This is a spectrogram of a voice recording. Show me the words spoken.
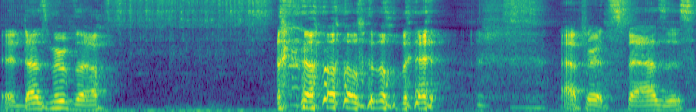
It does move though. a little bit after it spazzes.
